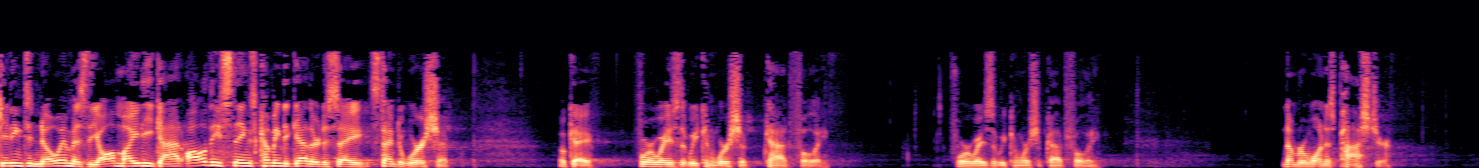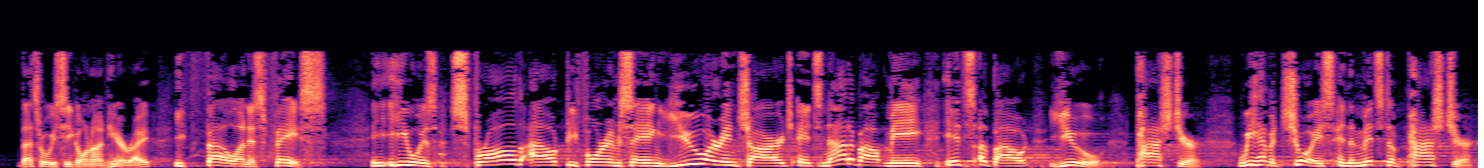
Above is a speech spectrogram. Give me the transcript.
getting to know Him as the Almighty God, all these things coming together to say it's time to worship. Okay, four ways that we can worship God fully. Four ways that we can worship God fully. Number one is posture. That's what we see going on here, right? He fell on his face. He, was sprawled out before him saying, you are in charge. It's not about me. It's about you. Posture. We have a choice in the midst of posture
